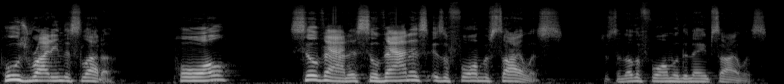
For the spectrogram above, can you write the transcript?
who's writing this letter. Paul, Silvanus. Silvanus is a form of Silas, just another form of the name Silas.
